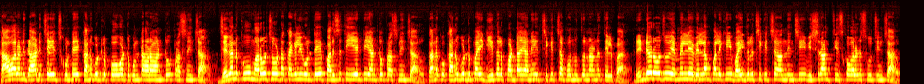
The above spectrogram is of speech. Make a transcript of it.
కావాలని దాడి చేయించుకుంటే కనుగుడ్లు పోగొట్టుకుంటారా అంటూ ప్రశ్నించారు. జగన్కు మరో చోట తగిలి ఉంటే పరిస్థితి ఏంటి అంటూ ప్రశ్నించారు. తనకు కనుగుడ్డుపై గీతలు పడ్డాయని చికిత్స పొందుతున్నానని తెలిపారు. రెండో రోజు ఎమ్మెల్యే వెల్లంపల్లికి వైద్యులు చికిత్స అందించి విశ్రాంతి తీసుకోవాలని సూచించారు.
